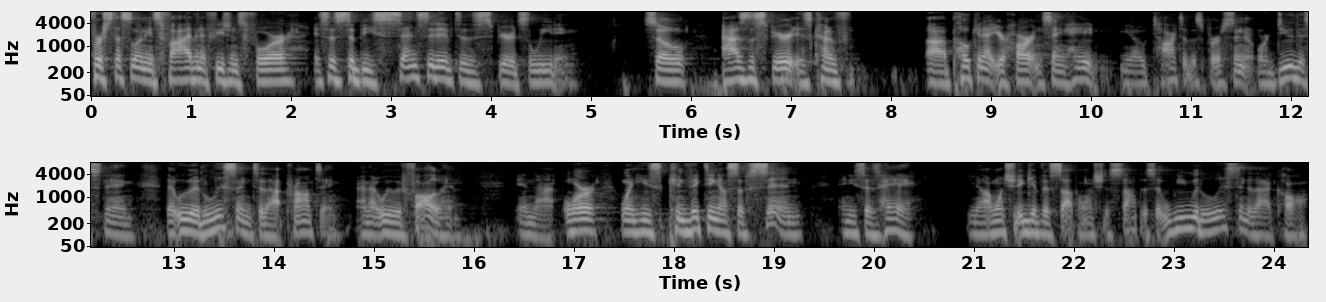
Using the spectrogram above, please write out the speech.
1 Thessalonians 5 and Ephesians 4, it says to be sensitive to the Spirit's leading. So, as the Spirit is kind of uh, poking at your heart and saying, hey, you know, talk to this person or do this thing, that we would listen to that prompting and that we would follow him in that. Or when he's convicting us of sin and he says, hey, you know, I want you to give this up, I want you to stop this, that we would listen to that call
